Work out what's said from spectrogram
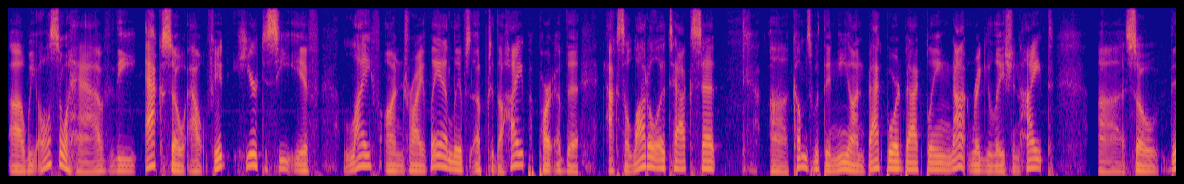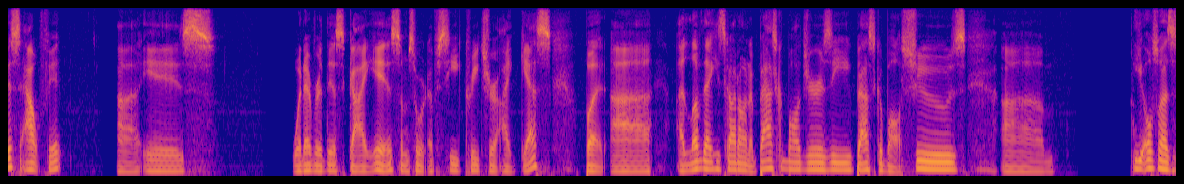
Uh, we also have the Axo outfit here to see if life on dry land lives up to the hype. Part of the Axolotl attack set uh, comes with the neon backboard back bling, not regulation height. Uh, so this outfit uh, is whatever this guy is, some sort of sea creature, I guess. But uh, I love that he's got on a basketball jersey, basketball shoes. Um, he also has a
